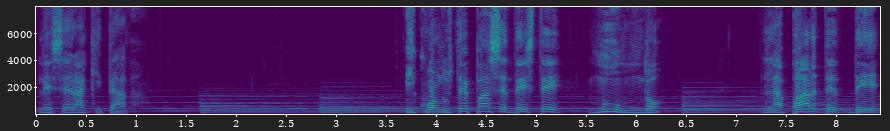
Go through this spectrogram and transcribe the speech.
le será quitada. Y cuando usted pase de este mundo, la parte de,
